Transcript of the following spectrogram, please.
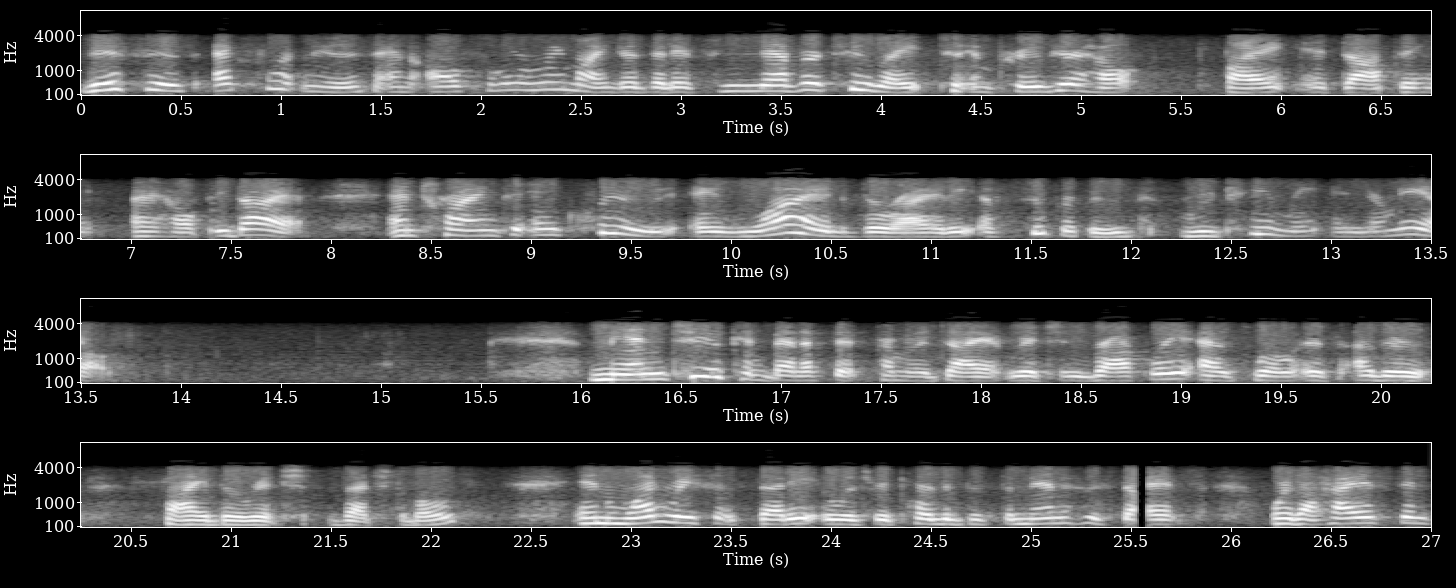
This is excellent news and also a reminder that it's never too late to improve your health by adopting a healthy diet and trying to include a wide variety of superfoods routinely in your meals. Men too can benefit from a diet rich in broccoli as well as other fiber rich vegetables. In one recent study, it was reported that the men whose diets were the highest in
